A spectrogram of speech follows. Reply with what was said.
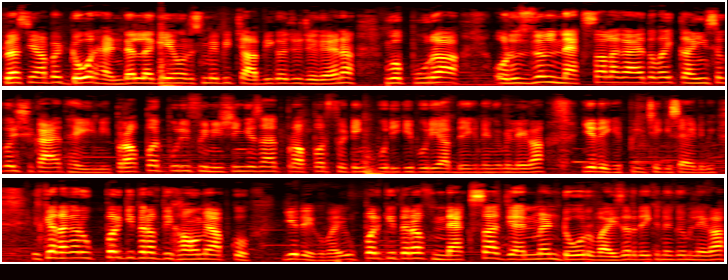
प्लस यहाँ पे डोर हैंडल लगे हैं और इसमें भी चाबी का जो जगह है ना, वो पूरा ओरिजिनल नेक्सा लगा है तो भाई कहीं से कोई शिकायत है ही नहीं। प्रॉपर पूरी फिनिशिंग के साथ प्रॉपर फिटिंग पूरी की पूरी आप देखने को मिलेगा। ये देखिए, पीछे की साइड भी। इसके बाद अगर ऊपर की तरफ़ दिखाऊँ मैं आपको, ये देखो भाई, ऊपर की तरफ़ नेक्सा जैनमेंट डोर वाइजर देखने को मिलेगा।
